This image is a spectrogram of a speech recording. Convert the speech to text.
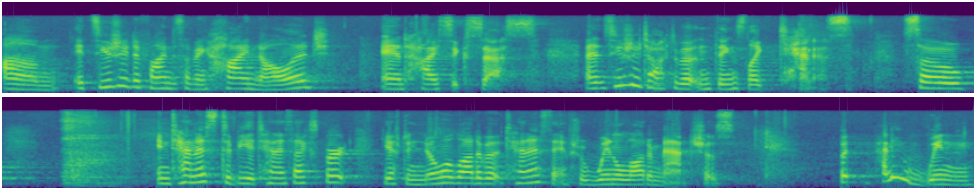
um, it's usually defined as having high knowledge and high success. And it's usually talked about in things like tennis. So in tennis, to be a tennis expert, you have to know a lot about tennis and you have to win a lot of matches. But how do you win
